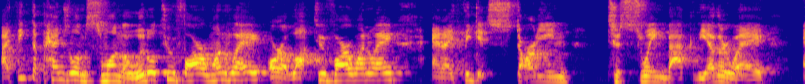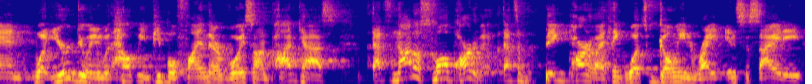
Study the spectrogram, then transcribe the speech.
I think the pendulum swung a little too far one way or a lot too far one way. And I think it's starting to swing back the other way. And what you're doing with helping people find their voice on podcasts that's not a small part of it. That's a big part of, I think, what's going right in society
